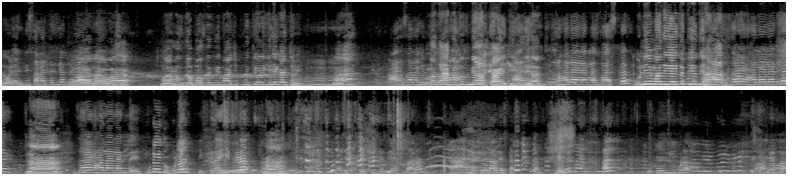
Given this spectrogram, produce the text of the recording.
डोळ्याने दिसा नाही तरी अरे वा. माझ्यापाशी. माणूस गप असते ती माझी पुती गेली काय तुम्ही? हा? अरे सारा तुला दाखवतोच मी आज काय ती हा. हलायला लागलास बास कर कुणी मध्ये यायचं ती होती हा? झाड हालायला लागलंय. हा. झाड हालायला लागलंय. कुठे आहे तू? कुठे आहे? इकडं इकडं. हा. हा लावलेस का? हल. ते पोरगी पुढं. अरे वा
